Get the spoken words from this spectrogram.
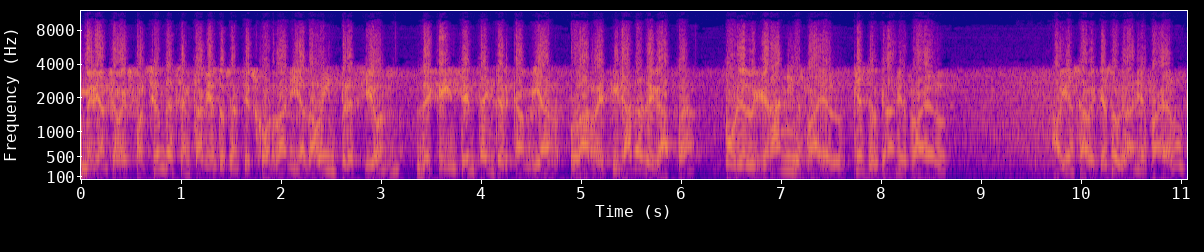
Mediante la expansión de asentamientos en Cisjordania, da la impresión de que intenta intercambiar la retirada de Gaza por el Gran Israel. ¿Qué es el Gran Israel? ¿Alguien sabe qué es el Gran Israel?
